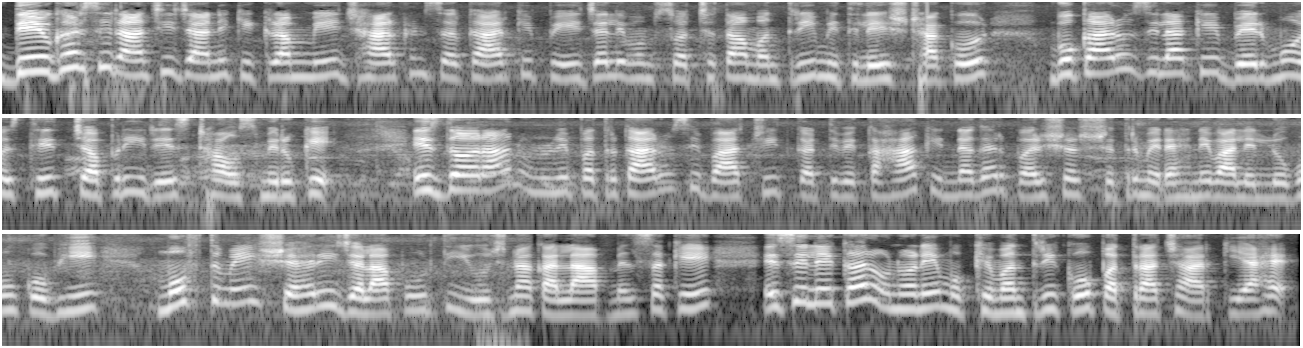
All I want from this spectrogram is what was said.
देवघर से रांची जाने के क्रम में झारखंड सरकार के पेयजल एवं स्वच्छता मंत्री मिथिलेश ठाकुर बोकारो जिला के बेरमो स्थित चपरी रेस्ट हाउस में रुके। इस दौरान उन्होंने पत्रकारों से बातचीत करते हुए कहा कि नगर परिषद क्षेत्र में रहने वाले लोगों को भी मुफ़्त में शहरी जलापूर्ति योजना का लाभ मिल सके। इसे लेकर उन्होंने मुख्यमंत्री को पत्राचार किया है।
